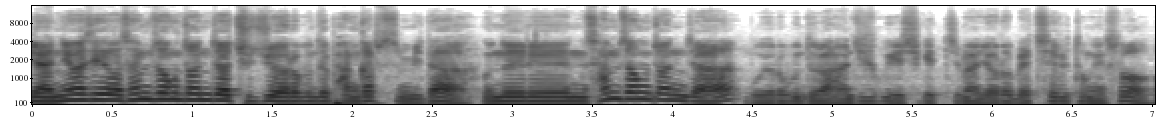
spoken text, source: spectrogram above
예, 안녕하세요. 삼성전자 주주 여러분들 반갑습니다. 오늘은 삼성전자, 뭐 여러분들 아시고 계시겠지만 여러 매체를 통해서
